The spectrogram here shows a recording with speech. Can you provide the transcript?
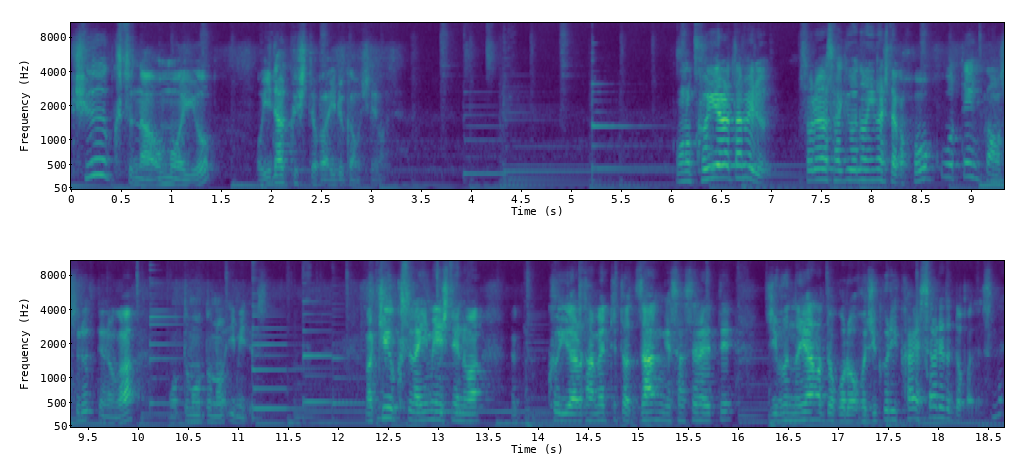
窮屈な思いを抱く人がいるかもしれません。この悔い改めるそれは先ほど言いましたが方向転換をするっていうのがもともとの意味です。まあ、窮屈なイメージというのは悔い改めって言ったら懺悔させられて自分の嫌なところをほじくり返されるとかですね。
